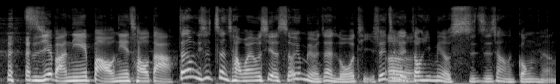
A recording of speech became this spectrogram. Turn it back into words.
直接把它捏爆、捏超大。但是你是正常玩游戏的时候，又没有人在裸体，所以这个东西没有实质上的功能，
